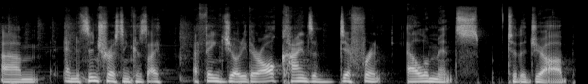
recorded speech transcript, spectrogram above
Um, and it's interesting because I, I think, Jody, there are all kinds of different elements to the job.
